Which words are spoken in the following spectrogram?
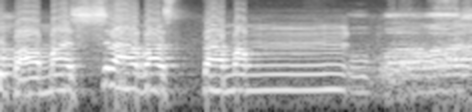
उपम श्रवस्तमम् उपमश्रवस्तमम्।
